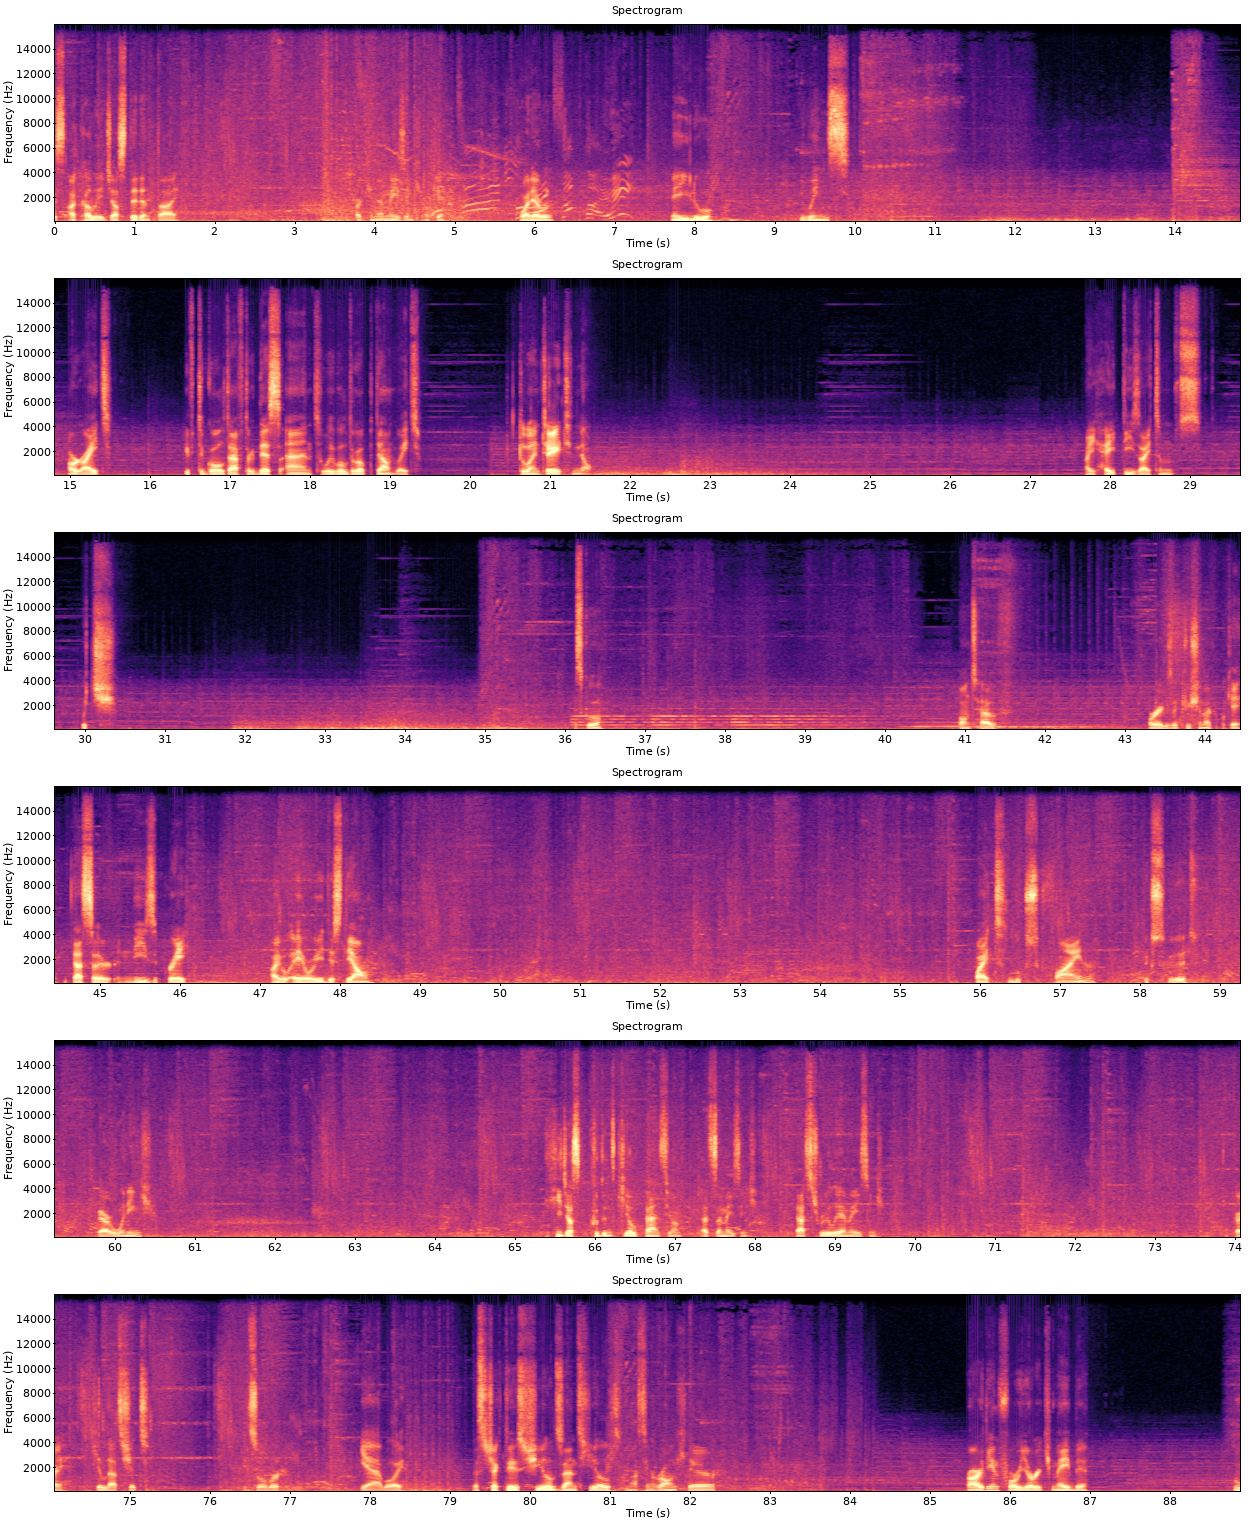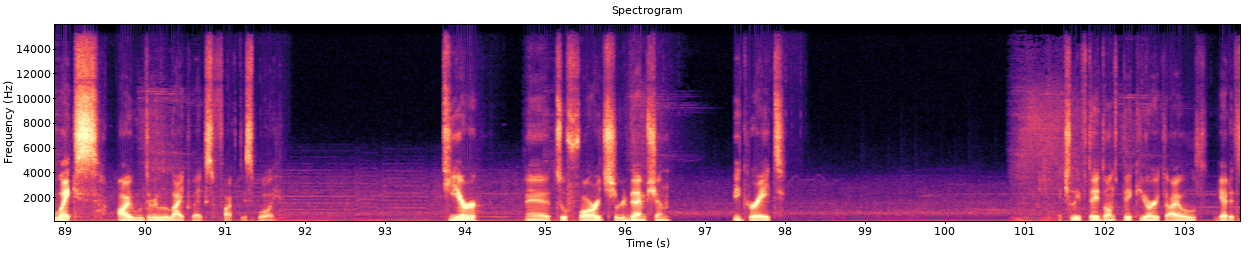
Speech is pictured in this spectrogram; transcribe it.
This Akali just didn't die. Fucking amazing, okay. Whatever. Meilu, he wins. Alright. 50 gold after this and we will drop down. Wait. 28? No. I hate these items. Which... Let's go. Don't have more executioner. Okay, that's a, an easy prey. I will AoE this down. White looks fine. Looks good. We are winning. He just couldn't kill Pantheon. That's amazing. That's really amazing. Okay, kill that shit. It's over. Yeah, boy. Let's check these shields and heals. Nothing wrong there. Guardian for Yorick, maybe. Vex. I would really like Vex. Fuck this boy. Tier uh, to Forge Redemption. Be great. Actually, if they don't pick Yorick, I will get it.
